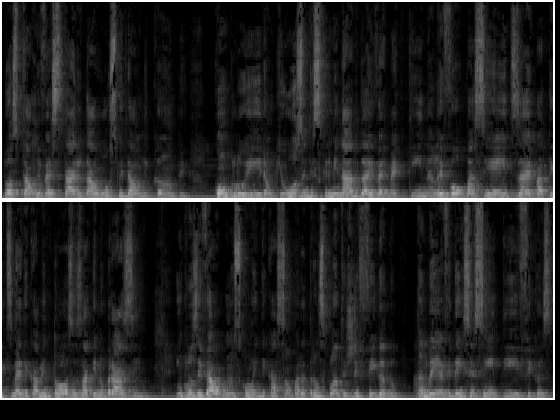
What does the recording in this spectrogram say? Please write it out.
do Hospital Universitário da USP e da Unicamp concluíram que o uso indiscriminado da ivermectina levou pacientes a hepatites medicamentosas aqui no Brasil, inclusive alguns com indicação para transplantes de fígado. Também evidências científicas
